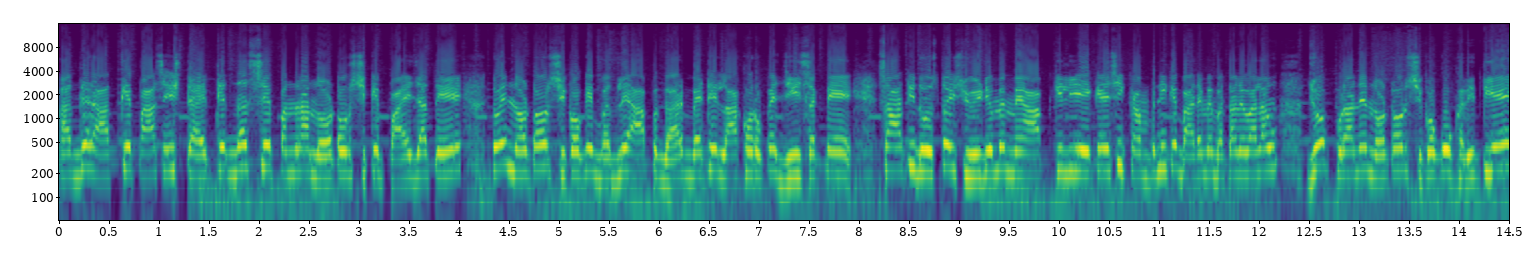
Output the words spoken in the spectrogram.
अगर आपके पास इस टाइप के 10 से 15 नोट और सिक्के पाए जाते हैं तो इन नोट और सिक्कों के बदले आप घर बैठे लाखों रुपए जीत सकते हैं। साथ ही दोस्तों, इस वीडियो में मैं आपके लिए एक ऐसी कंपनी के बारे में बताने वाला हूँ, जो पुराने नोट और सिक्कों को खरीदती है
